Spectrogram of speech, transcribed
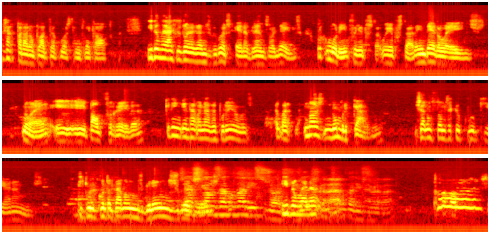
Já repararam o plantel que nós tínhamos naquela altura? E não era aquilo, não eram grandes jogadores, eram grandes olheiros, porque o Mourinho foi apostar, foi apostar em Derleis, não é? E, e Paulo Ferreira, que ninguém dava nada por eles. Agora, nós no mercado já não somos aquele clube que éramos. Tipo, contratávamos grandes Já jogadores. chegámos a abordar isso, Jorge. E não era- É Já verdade. É. Pois,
